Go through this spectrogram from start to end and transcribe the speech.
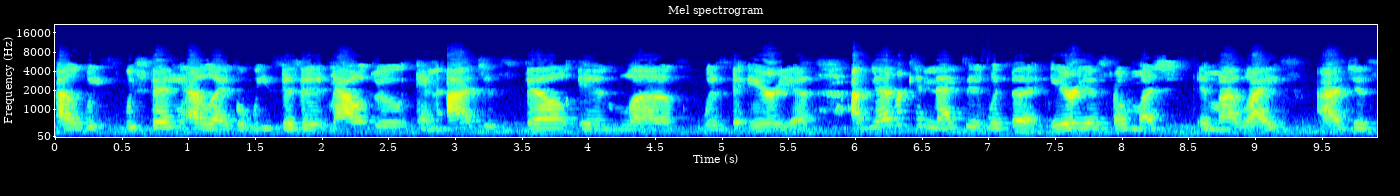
Uh, we we stayed in LA, but we visited Malibu, and I just fell in love with the area. I've never connected with the area so much in my life. I just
